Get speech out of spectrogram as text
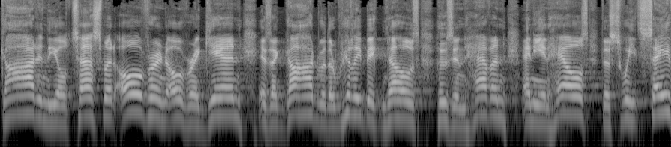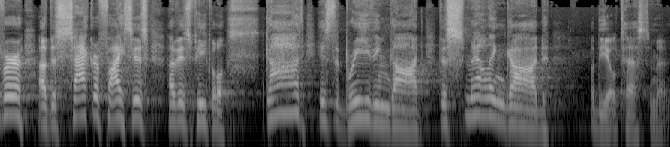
God in the Old Testament, over and over again, is a God with a really big nose who's in heaven and he inhales the sweet savor of the sacrifices of his people. God is the breathing God, the smelling God of the Old Testament.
